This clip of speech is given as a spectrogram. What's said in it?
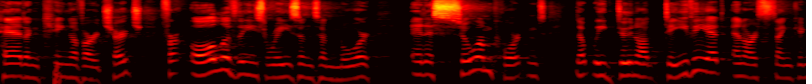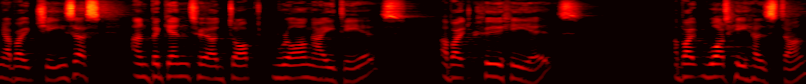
head and king of our church. For all of these reasons and more, it is so important that we do not deviate in our thinking about Jesus and begin to adopt wrong ideas about who he is, about what he has done.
